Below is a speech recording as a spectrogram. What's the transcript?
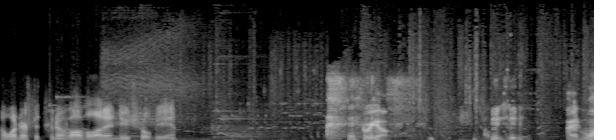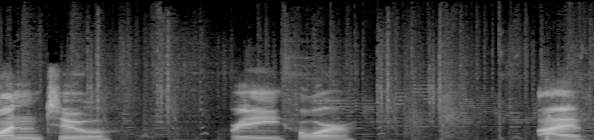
I wonder if it's gonna involve a lot of neutral B. Here we go. All right, one, two, three, four, five.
